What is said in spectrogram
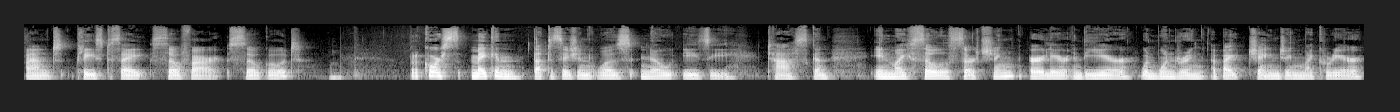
and pleased to say, so far, so good. But of course, making that decision was no easy task. And in my soul searching earlier in the year, when wondering about changing my career,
